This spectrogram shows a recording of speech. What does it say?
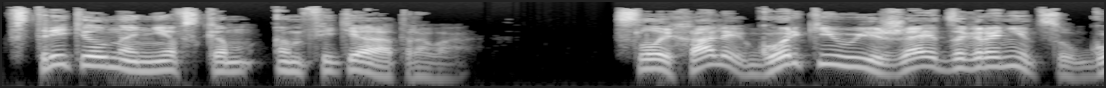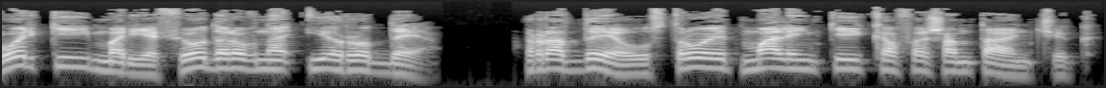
Встретил на Невском Амфитеатрова. Слыхали, Горький уезжает за границу. Горький, Марья Федоровна и Роде. Роде устроит маленький кафе-шантанчик.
